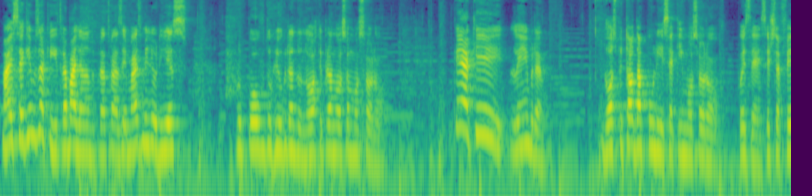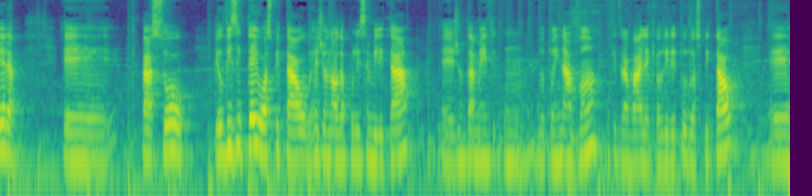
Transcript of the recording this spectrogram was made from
Mas seguimos aqui trabalhando para trazer mais melhorias para o povo do Rio Grande do Norte e para nossa Mossoró. Quem aqui lembra do Hospital da Polícia aqui em Mossoró? Pois é, sexta-feira é, que passou, eu visitei o Hospital Regional da Polícia Militar, é, juntamente com o doutor Inavan, que trabalha, que é o diretor do hospital, é,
